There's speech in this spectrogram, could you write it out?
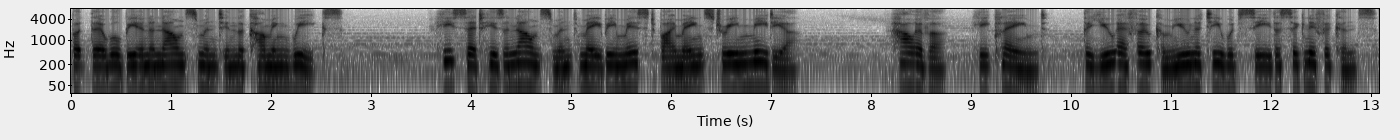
but there will be an announcement in the coming weeks. He said his announcement may be missed by mainstream media. However, he claimed, the UFO community would see the significance,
